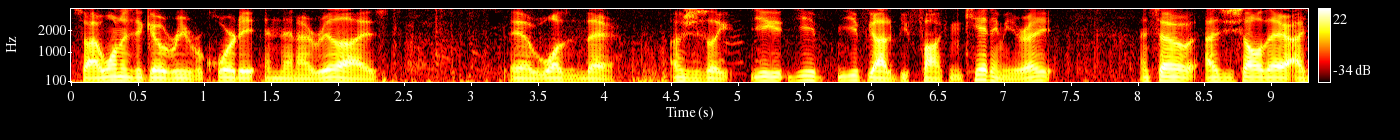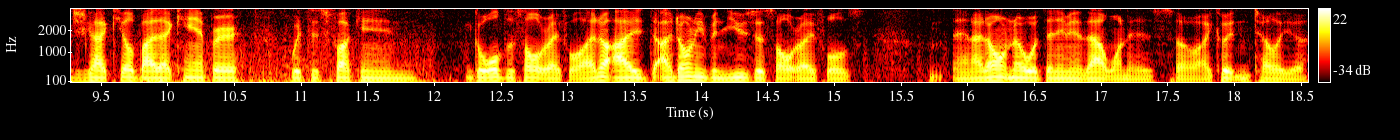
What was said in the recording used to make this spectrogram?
So I wanted to go re-record it, and then I realized it wasn't there. I was just like, you you you've got to be fucking kidding me, right? And so, as you saw there, I just got killed by that camper with this fucking gold assault rifle. I don't, I, I don't even use assault rifles, and I don't know what the name of that one is, so I couldn't tell you.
